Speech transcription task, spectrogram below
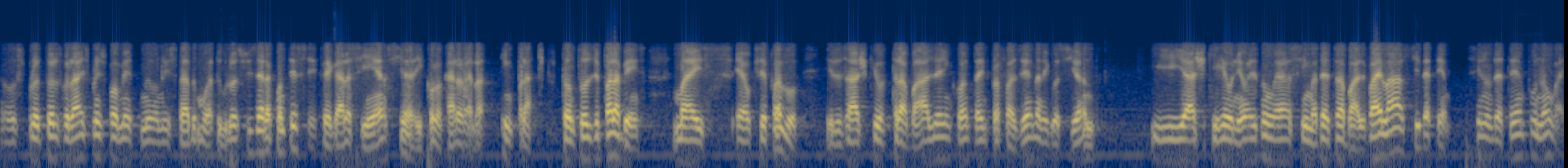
Os produtores rurais, principalmente no, no, estado do Mato Grosso, fizeram acontecer. Pegaram a ciência e colocaram ela em prática. Estão todos de parabéns. Mas é o que você falou. Eles acham que o trabalho é enquanto está indo para a fazenda, negociando, e acho que reuniões não é assim matéria de trabalho. Vai lá se der tempo. Se não der tempo, não vai.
